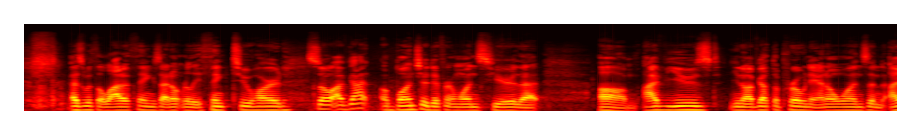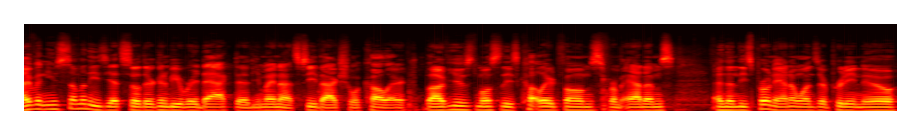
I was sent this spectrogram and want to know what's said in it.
As with a lot of things, I don't really think too hard. So I've got a bunch of different ones here that um, I've used. You know, I've got the Pro Nano ones, and I haven't used some of these yet, so they're going to be redacted. You might not see the actual color, but I've used most of these colored foams from Adam's, and then these Pro Nano ones are pretty new.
